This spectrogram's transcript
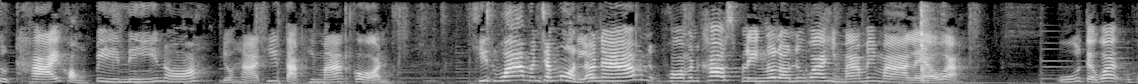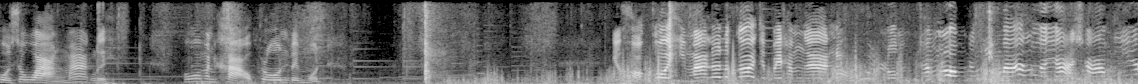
สุดท้ายของปีนี้เนาะเดี๋ยวหาที่ตักหิมะก่อน คิดว่ามันจะหมดแล้วนะ พอมันเข้าสปริงแล้วเรานึกว่าหิมะไม่มาแล้วอะ่ะอู้แต่ว่าโหสว่างมากเลย เพราะว่ามันขาวโพลนไปหมด เดี๋ยวขอโกยหิมะแล้วแล้วก็จะไปทำงานแล้วอู้ลมทั้งลมทั้งหิมะเลยอะเช้านี้ย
